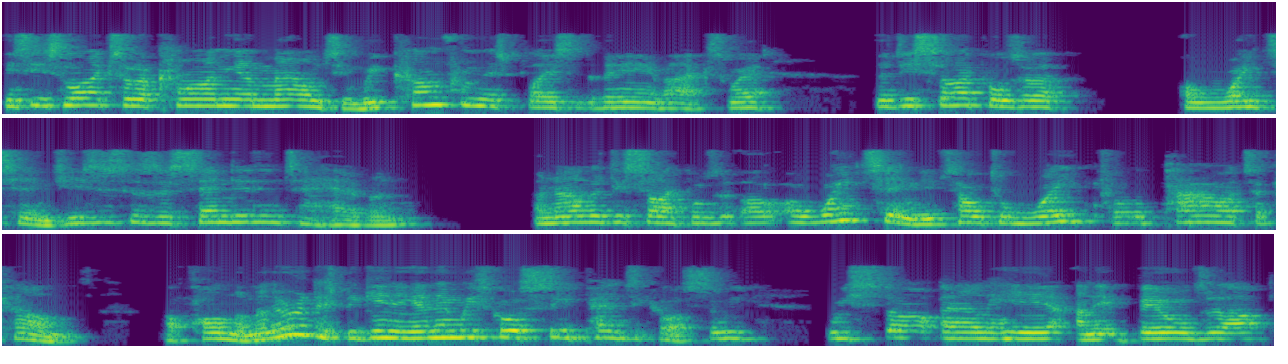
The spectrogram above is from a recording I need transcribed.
is it's like sort of climbing a mountain. We come from this place at the beginning of Acts where the disciples are, are waiting. Jesus has ascended into heaven, and now the disciples are, are waiting. You're told to wait for the power to come upon them. And they're at this beginning, and then we of course see Pentecost. So we, we start down here and it builds up.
